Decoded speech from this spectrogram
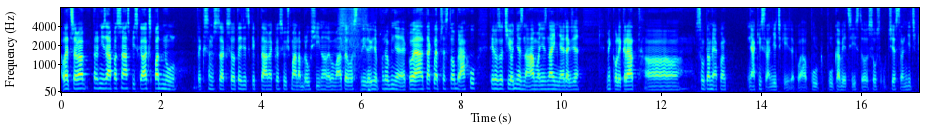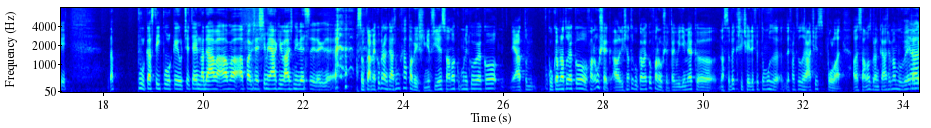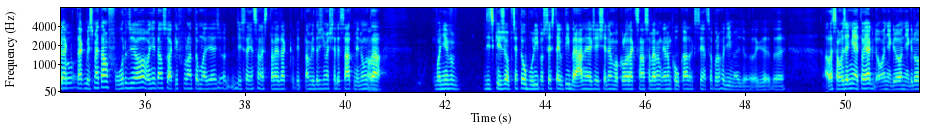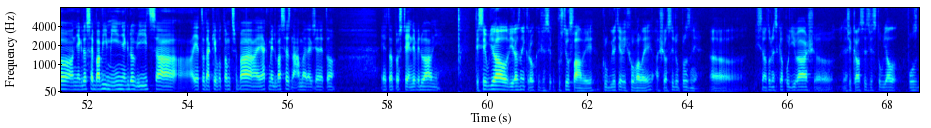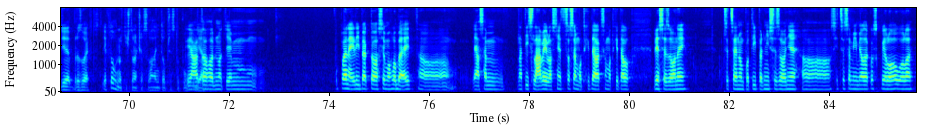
Ale třeba první zápas nás pískal, jak spadnul. Tak, jsem se, tak se ho teď vždycky ptám, jako si už má na broušíno, nebo máte ostrý, takže podobně. Jako já takhle přes toho bráchu ty rozhodčí hodně znám, oni znají mě, takže mi kolikrát uh, jsou tam jako nějaký srandičky, taková půlka, půlka věcí, z toho jsou určitě srandičky. Ta půlka z té půlky určitě jim nadávám a, a pak řešíme nějaké vážné věci. Takže. A jsou kam jako brankářům chápavější. Mně přijde s váma komunikuju jako, já to koukám na to jako fanoušek, ale když na to koukám jako fanoušek, tak vidím, jak eh, na sebe křičejí de facto, de facto hráči z pole, ale s váma s brankářem mluví. Jo, tak, tak, jako... tak, my jsme tam furt, že jo, oni tam jsou taky furt na tom ledě, že jo? když se něco nestane, tak tam vydržíme 60 minut ale. a oni vždycky, že před tou bulí prostě jste u té brány, takže když jedem okolo, tak se na sebe jenom kouká, tak si něco prohodíme, že? takže to je... Ale samozřejmě je to jak do, někdo, někdo, někdo se baví míň, někdo víc a, je to taky o tom třeba, jak my dva se známe, takže je to, je to prostě individuální. Ty jsi udělal výrazný krok, že jsi opustil Slávy, klub, kde tě vychovali a šel si do Plzně. Eh, když se na to dneska podíváš, eh, říkal jsi, že jsi to udělal pozdě, brzo. Jak to, jak to hodnotíš, to načasování toho přestupu? Já to hodnotím úplně nejlíp, jak to asi mohlo být. Eh, já jsem na té slávě vlastně, co jsem odchytal, jak jsem odchytal dvě sezóny. Přece jenom po té první sezóně, sice jsem ji měl jako skvělou, ale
